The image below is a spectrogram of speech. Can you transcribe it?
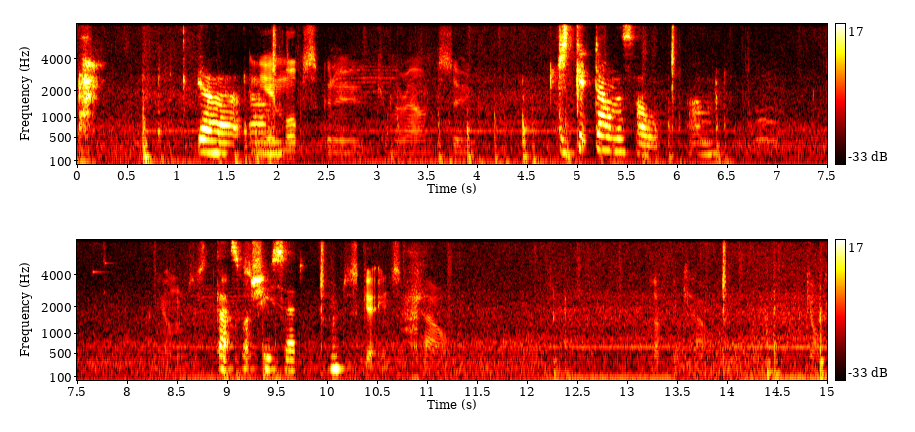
yeah. And yeah, Um, mobs are gonna come around soon. just get down this hole. Um, Hang on, I'm just. that's what she said. I'm just getting some cow. Lovely cow. God,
